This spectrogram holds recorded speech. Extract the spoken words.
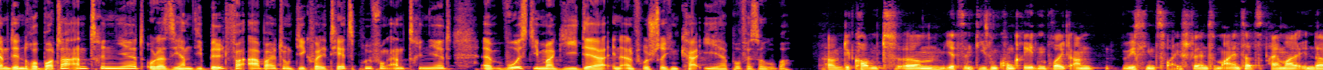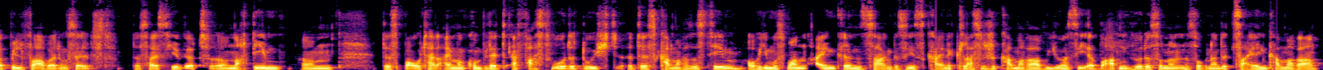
haben den Roboter antrainiert oder Sie haben die Bildverarbeitung, die Qualitätsprüfung antrainiert. Äh, wo ist die Magie der, in Anführungsstrichen, KI, Herr Professor Huber? Ähm, die kommt ähm, jetzt in diesem konkreten Projekt an wesentlichen zwei Stellen zum Einsatz. Einmal in der Bildverarbeitung selbst. Das heißt, hier wird, äh, nachdem ähm, das Bauteil einmal komplett erfasst wurde durch das Kamerasystem, auch hier muss man eingrenzend sagen, das ist keine klassische Kamera, wie man sie erwarten würde, sondern eine sogenannte Zeilenkamera.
